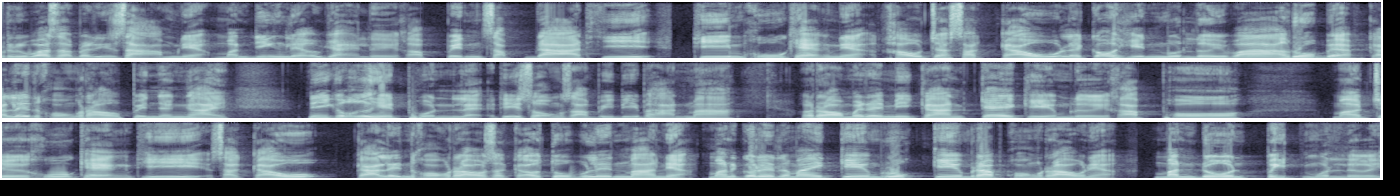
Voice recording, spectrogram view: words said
หรือว่าสัปดาห์ที่3เนี่ยมันยิ่งแล้วใหญ่เลยครับเป็นสัปดาห์ที่ทีมคู่แข่งเนี่ยเขาจะสเกลและก็เห็นหมดเลยว่ารูปแบบการเล่นของเราเป็นยังไง นี่ก็คือเหตุผลแหละที่ 2-3 ปีที่ผ่านมา เราไม่ได้มีการแก้เกมเลยครับ พอมาเจอคู่แข่งที่สเกลการเล่นของเราสเกลตัวผู้เล่นมาเนี่ยมันก็เลยทำให้เกมรุกเกมรับของเราเนี่ยมันโดนปิดหมดเลย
